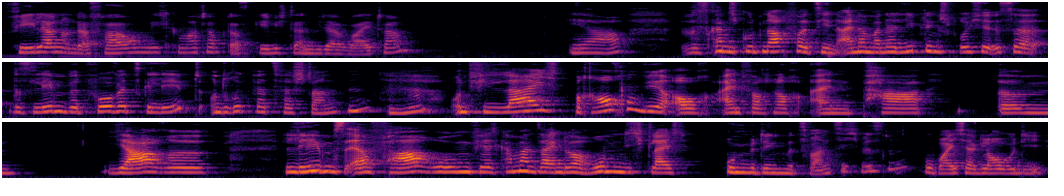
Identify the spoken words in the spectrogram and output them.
Fehlern und Erfahrungen, die ich gemacht habe, das gebe ich dann wieder weiter. Ja, das kann ich gut nachvollziehen. Einer meiner Lieblingssprüche ist ja, das Leben wird vorwärts gelebt und rückwärts verstanden. Mhm. Und vielleicht brauchen wir auch einfach noch ein paar ähm, Jahre Lebenserfahrung. Vielleicht kann man sein, warum nicht gleich unbedingt mit 20 wissen. Wobei ich ja glaube, die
